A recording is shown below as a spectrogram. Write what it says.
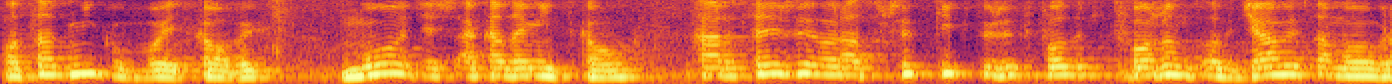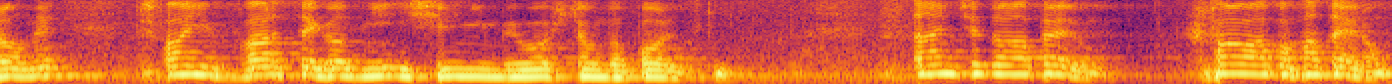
osadników wojskowych, młodzież akademicką, harcerzy oraz wszystkich, którzy two- tworząc oddziały samoobrony trwali w warce godni i silni miłością do Polski. Stańcie do apelu. Chwała bohaterom!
